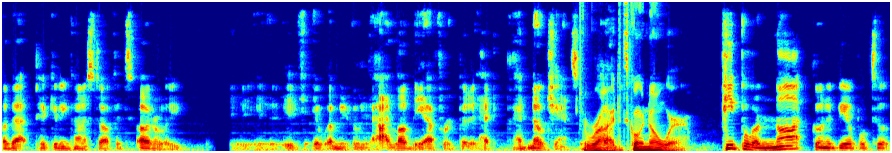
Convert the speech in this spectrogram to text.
of that picketing kind of stuff. It's utterly, it, it, I mean, I love the effort, but it had, had no chance. Right, it's going nowhere. People are not going to be able to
